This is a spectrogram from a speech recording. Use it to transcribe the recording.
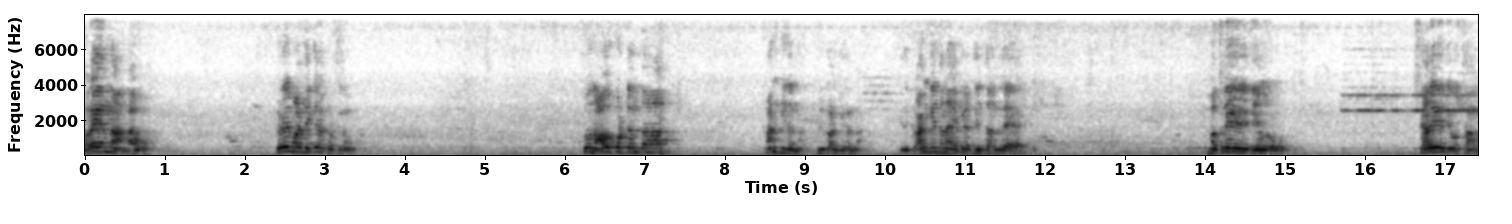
ಹೊರೆಯನ್ನು ನಾವು ಕಡಿಮೆ ಮಾಡಲಿಕ್ಕೆ ನಾವು ಕೊಡ್ತೀವಿ ನಾವು ಸೊ ನಾವು ಕೊಟ್ಟಂತ ಕಾಣಿಕೆಗಳನ್ನ ನೀವು ಕಾಣಿಕೆಗಳನ್ನ, ಇದು ಕಾಣಿಕೆ ಅಂತ ನಾನು ಯಾಕೆ ಹೇಳ್ತೀನಿ ಅಂತ ಅಂದ್ರೆ, ಮಕ್ಕಳೇ ದೇವರು, ಶಾಲೆಯ ದೇವಸ್ಥಾನ,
